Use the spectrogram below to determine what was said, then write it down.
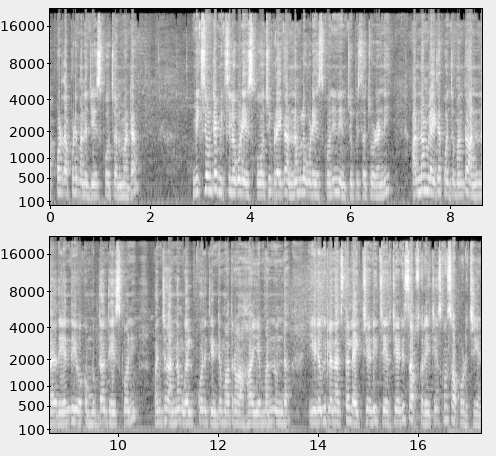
అప్పటిదప్పుడే మనం చేసుకోవచ్చు అనమాట మిక్సీ ఉంటే మిక్సీలో కూడా వేసుకోవచ్చు. ఇప్పుడైతే అన్నంలో కూడా వేసుకొని నేను చూపిస్తా చూడండి. అన్నంలో అయితే కొంచెం అంతా అన్న అది ఏంది ఒక ముద్ద తీసుకొని మంచిగా అన్నం కలుపుకొని తింటే మాత్రం ఆహా ఏమన్నా ఉందా ఈ వీడియో ఇట్లా నచ్చితే లైక్ చేయండి షేర్ చేయండి సబ్స్క్రైబ్ చేసుకొని సపోర్ట్ చేయండి.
